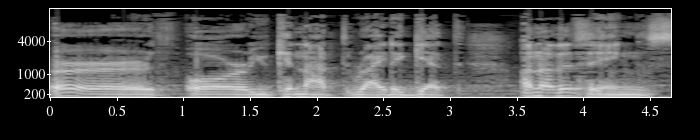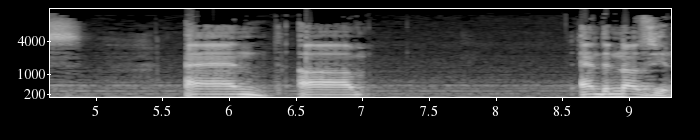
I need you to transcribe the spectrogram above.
earth, or you cannot write a get on other things, and um, and the Nazir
